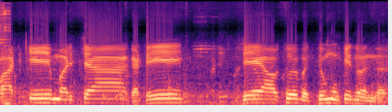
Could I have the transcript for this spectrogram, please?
વાટકી, મરચા, ઘટી, જે આવતું હોય બધું મૂકી દો અંદર.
